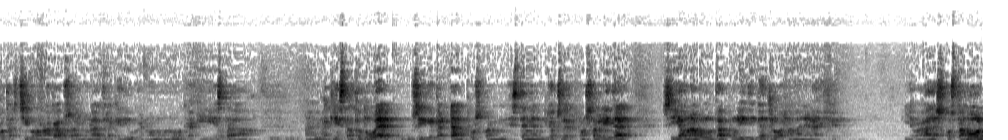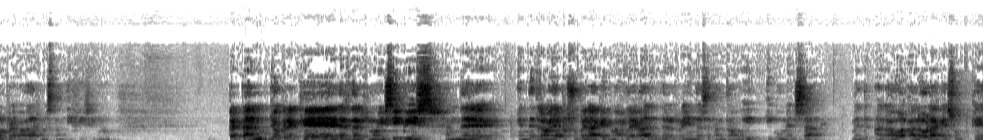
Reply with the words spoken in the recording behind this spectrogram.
pot arxivar una causa i un altre que diu que no, no, no, que aquí està, aquí està tot obert. O sigui que, per tant, doncs, quan estem en llocs de responsabilitat, si hi ha una voluntat política, trobes la manera de fer-ho. I a vegades costa molt, però a vegades no és tan difícil. No? Per tant, jo crec que des dels municipis hem de, hem de treballar per superar aquest marc legal del règim del 78 i començar, a l'hora que, que,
